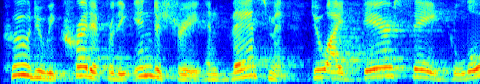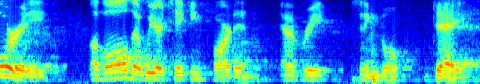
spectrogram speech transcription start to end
Who do we credit for the industry, advancement, do I dare say glory of all that we are taking part in every single day?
